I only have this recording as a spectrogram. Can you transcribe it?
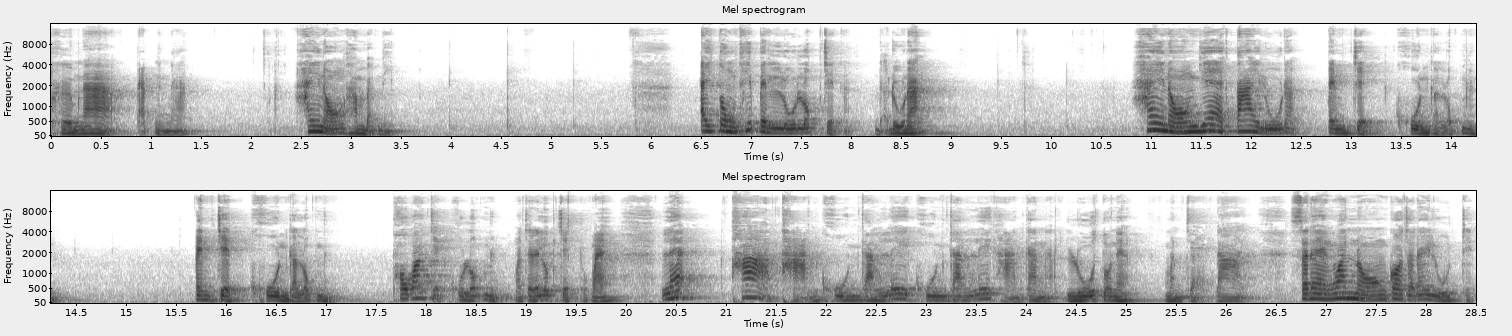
เพิ่มหน้าแป๊บหนึ่งนะ ให้น้องทำแบบนี้ ไอ้ตรงที่เป็นรูทลบเจ็ดเดี๋ยวดูนะ ให้น้องแยกใต้รูทอะเป็นเจ็ดคูณกับลบหนึ่งเป็นเจ็ดคูณกับลบหนึ่งเพราะว่าเจ็ดคูณลบหนึ่งมันจะได้ลบเจ็ดถูกไหมและถ้าฐานคูณกันเลขคูณกันเลขหารกันอะรูทตัวเนี้ยมันแจกได้ แสดงว่าน้องก็จะได้รูทเจ็ด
